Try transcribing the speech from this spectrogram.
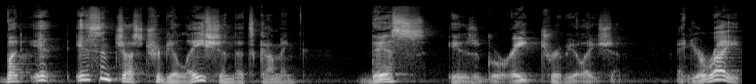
But it isn't just tribulation that's coming. This is great tribulation. And you're right.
